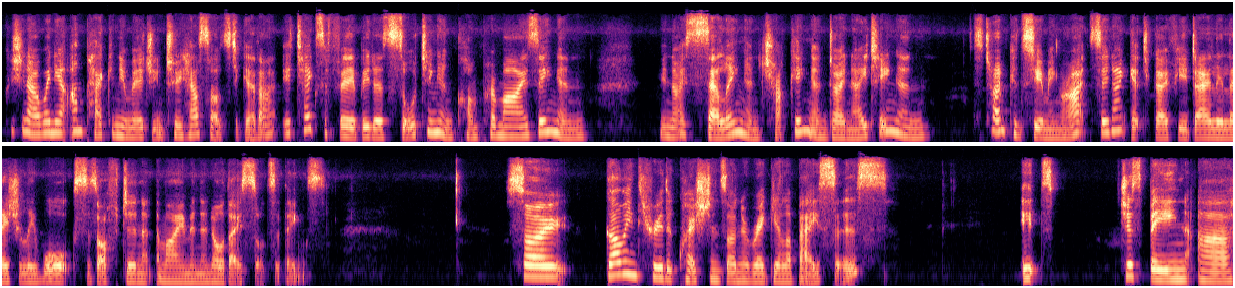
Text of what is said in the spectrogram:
because you know, when you're unpacking, you're merging two households together, it takes a fair bit of sorting and compromising and, you know, selling and chucking and donating. And it's time consuming, right? So you don't get to go for your daily leisurely walks as often at the moment and all those sorts of things. So, going through the questions on a regular basis, it's just been a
